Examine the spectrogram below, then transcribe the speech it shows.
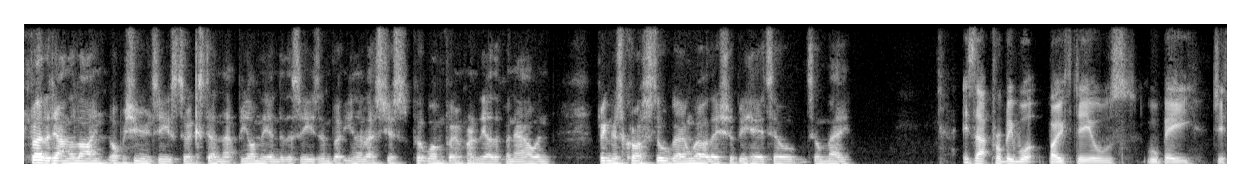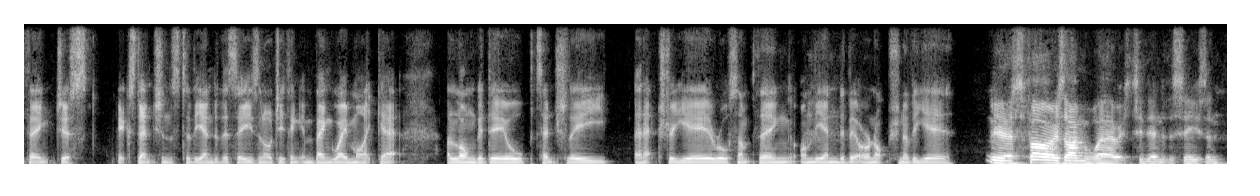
further down the line opportunities to extend that beyond the end of the season. But you know, let's just put one foot in front of the other for now and fingers crossed, all going well, they should be here till till May. Is that probably what both deals will be? Do you think just extensions to the end of the season, or do you think Mbengue might get a longer deal, potentially an extra year or something on the end of it, or an option of a year? Yeah, as far as I'm aware, it's to the end of the season.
